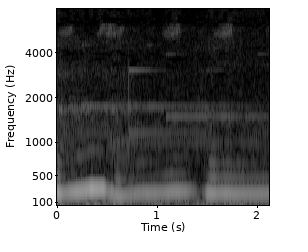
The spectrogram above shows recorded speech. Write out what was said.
Ah. Mm-hmm.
